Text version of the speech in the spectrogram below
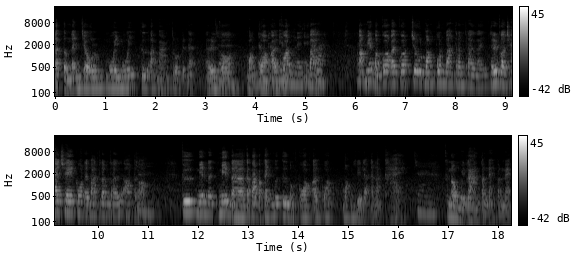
ដឹកតំណែងចូលមួយមួយគឺអត់បានត្រួតពិនិត្យឬក៏បង្គាប់ឲ្យគាត់បាបាទទអត់មានបង្គាប់ឲ្យគាត់ចូលបង់ពន្ធបានត្រឹមត្រូវហើយឬក៏ឆែកឆេរគាត់ឲ្យបានត្រឹមត្រូវអត់ទាំងអស់គឺមានមានតែកតាបកិច្ចមួយគឺបង្គាប់ឲ្យគាត់បង់ជាលក្ខណៈខែចាក្នុងមួយឡានប៉ុណ្ណេះប៉ុណ្ណេះ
